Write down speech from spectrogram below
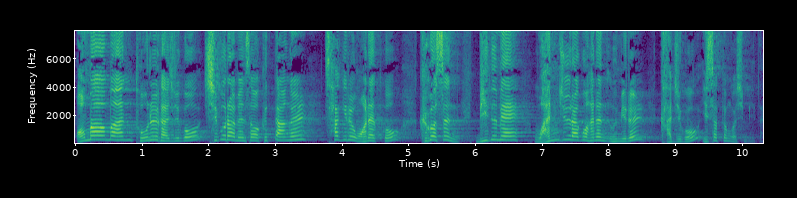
어마어마한 돈을 가지고 지불하면서 그 땅을 사기를 원했고 그것은 믿음의 완주라고 하는 의미를 가지고 있었던 것입니다.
